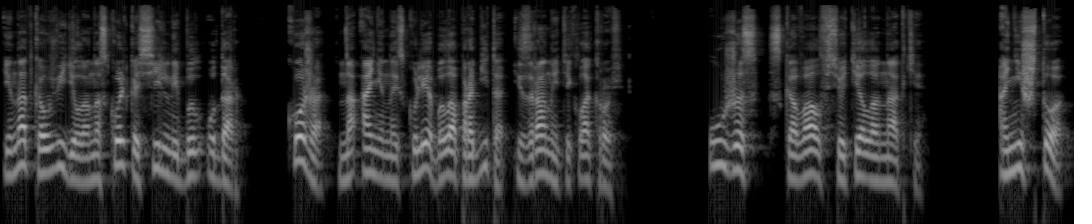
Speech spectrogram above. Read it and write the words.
и Надка увидела, насколько сильный был удар. Кожа на Аниной скуле была пробита, из раны текла кровь. Ужас сковал все тело Натки. «Они что,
